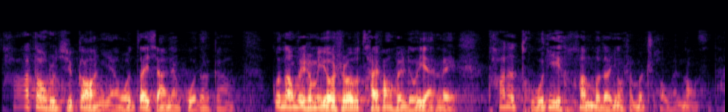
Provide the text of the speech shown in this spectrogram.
他到处去告你啊。我再想想郭德纲，郭德纲为什么有时候采访会流眼泪？他的徒弟恨不得用什么丑闻弄死他。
